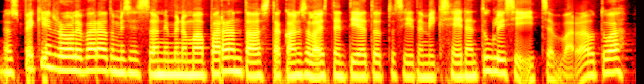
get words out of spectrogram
No Spekin rooli varautumisessa on nimenomaan parantaa sitä kansalaisten tietoutta siitä, miksi heidän tulisi itse varautua –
